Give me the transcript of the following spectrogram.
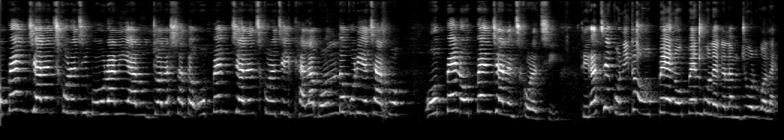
ওপেন চ্যালেঞ্জ করেছি বৌরানি আর উজ্জ্বলের সাথে ওপেন চ্যালেঞ্জ করেছি, এই খেলা বন্ধ করিয়ে ছাড়বো ওপেন ওপেন চ্যালেঞ্জ করেছি। ঠিক আছে? কণিকা ওপেন ওপেন বলে গেলাম জোর গলায়।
